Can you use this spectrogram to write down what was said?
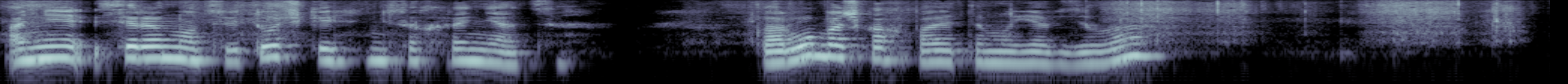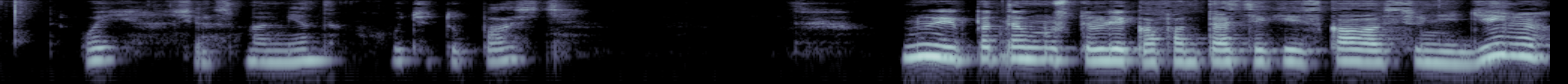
они все равно цветочки не сохранятся в коробочках, поэтому я взяла. Ой, сейчас момент, хочет упасть. Ну и потому что Лека Фантастики искала всю неделю,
